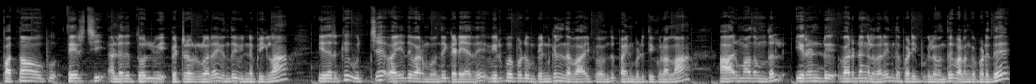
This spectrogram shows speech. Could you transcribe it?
பத்தாம் வகுப்பு தேர்ச்சி அல்லது தோல்வி பெற்றவர்கள் வரை வந்து விண்ணப்பிக்கலாம். இதற்கு உச்ச வயது வரம்பு வந்து கிடையாது. விருப்பப்படும் பெண்கள் இந்த வாய்ப்பை வந்து பயன்படுத்திக் கொள்ளலாம். ஆறு மாதம் முதல் இரண்டு வருடங்கள் வரை இந்த படிப்புகள் வந்து வழங்கப்படுது.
